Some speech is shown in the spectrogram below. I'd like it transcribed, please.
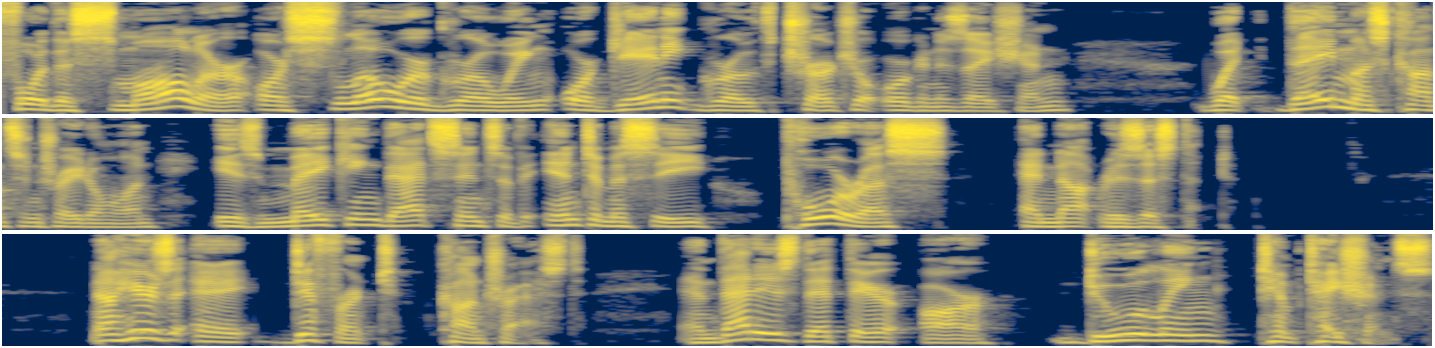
For the smaller or slower growing organic growth church or organization, what they must concentrate on is making that sense of intimacy porous and not resistant. Now, here's a different contrast, and that is that there are dueling temptations.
